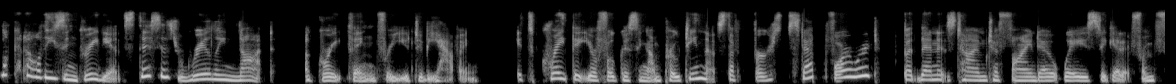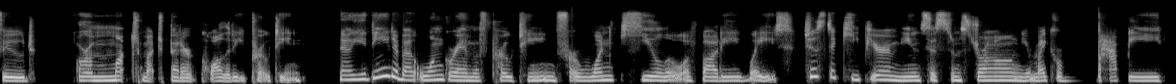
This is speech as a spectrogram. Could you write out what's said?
look at all these ingredients. This is really not a great thing for you to be having. It's great that you're focusing on protein. That's the first step forward. But then it's time to find out ways to get it from food or a much, much better quality protein. Now, you need about one gram of protein for one kilo of body weight just to keep your immune system strong, your microbiome happy,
